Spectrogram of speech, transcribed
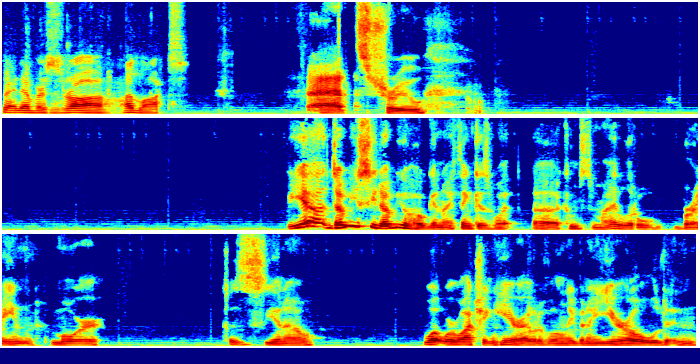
SmackDown versus Raw unlocks. that's true. Yeah, WCW Hogan, I think, is what uh, comes to my little brain more. Because, you know, what we're watching here, I would have only been a year old, and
